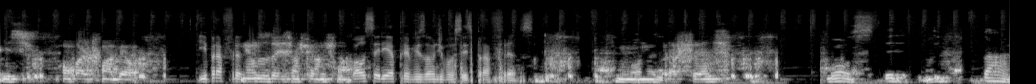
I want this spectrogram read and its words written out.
Isso. Concordo com a Bel. E pra França? Nenhum dos dois vão chegar no final. Qual seria a previsão de vocês pra França? Hum, pra França. Bom, tá.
